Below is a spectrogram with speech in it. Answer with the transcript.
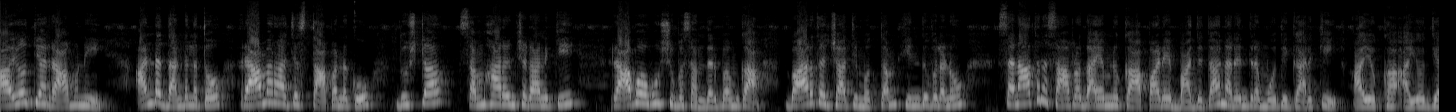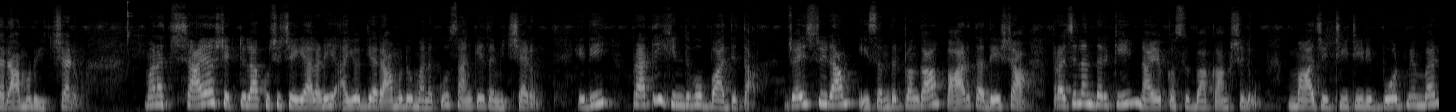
అయోధ్య రాముని అండదండలతో రామరాజ్య స్థాపనకు దుష్ట సంహరించడానికి రాబోవు శుభ సందర్భంగా భారత జాతి మొత్తం హిందువులను సనాతన సాంప్రదాయంను కాపాడే బాధ్యత నరేంద్ర మోదీ గారికి ఆ యొక్క అయోధ్య రాముడు ఇచ్చాడు. మన ఛాయాశక్తులా కృషి చేయాలని అయోధ్య రాముడు మనకు సంకేతం ఇచ్చాడు ఇది ప్రతి హిందువు బాధ్యత. జై శ్రీరామ్. ఈ సందర్భంగా భారతదేశ ప్రజలందరికీ నా యొక్క శుభాకాంక్షలు. మాజీ TTD board member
